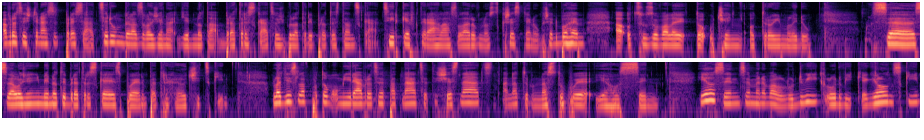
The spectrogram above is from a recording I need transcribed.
A v roce 1457 byla založena jednota bratrská, což byla tedy protestantská církev, která hlásala rovnost křesťanů před Bohem a odsuzovali to učení o trojím lidu. S založením jednoty bratrské je spojen Petr Chelčický. Vladislav potom umírá v roce 1516 a na trůn nastupuje jeho syn. Jeho syn se jmenoval Ludvík, Ludvík Jagelonský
